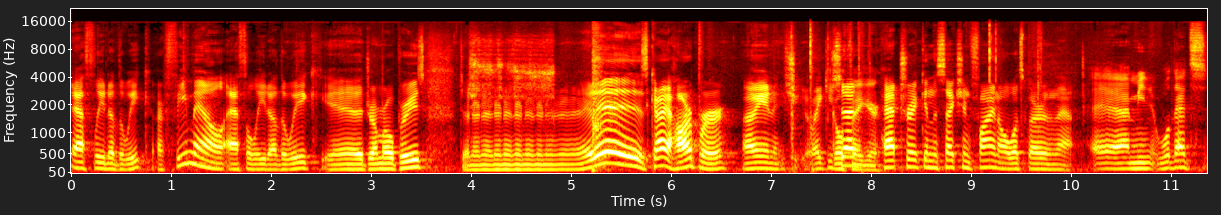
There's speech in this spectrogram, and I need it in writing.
athlete of the week. Our female athlete of the week. Uh, drum roll, please. It is Khyah Harper. I mean, she, like you Go said, figure. hat trick in the section final. What's better than that? Uh, I mean, well, that's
